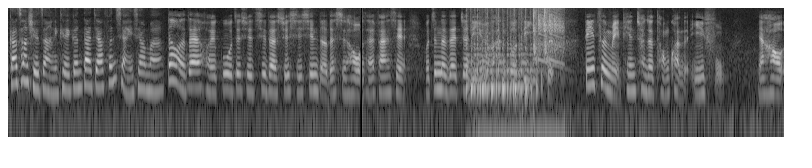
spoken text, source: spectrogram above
高畅学长，你可以跟大家分享一下吗？当我在回顾这学期的学习心得的时候，我才发现，我真的在这里拥有了很多第一次。第一次每天穿着同款的衣服，然后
